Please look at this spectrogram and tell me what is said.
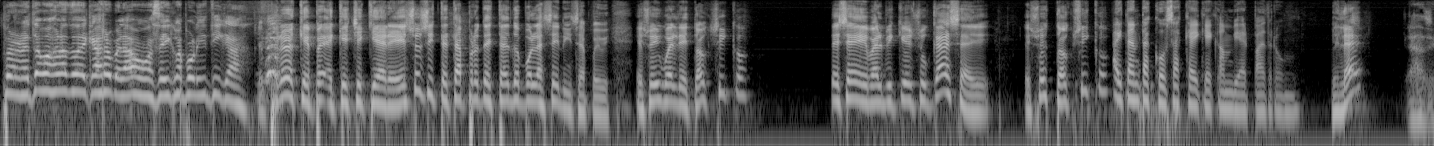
Pero no estamos hablando de carro, ¿verdad? Vamos a seguir con la política. Pero es que hay que chequear eso si te estás protestando por la ceniza. Pues, ¿Eso es igual de tóxico? Ese barbecue en su casa, eh, ¿eso es tóxico? Hay tantas cosas que hay que cambiar, patrón. ¿Verdad? Es así.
